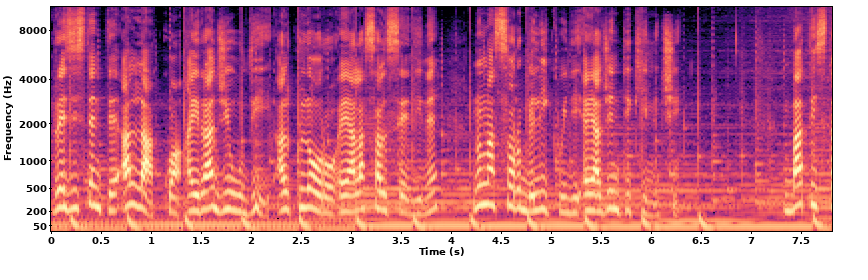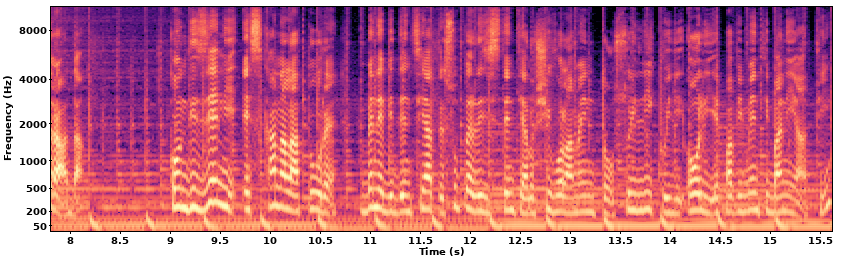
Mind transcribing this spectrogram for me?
resistente all'acqua, ai raggi UV, al cloro e alla salsedine, non assorbe liquidi e agenti chimici. Battistrada con disegni e scanalature ben evidenziate super resistenti allo scivolamento sui liquidi, oli e pavimenti bagnati.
